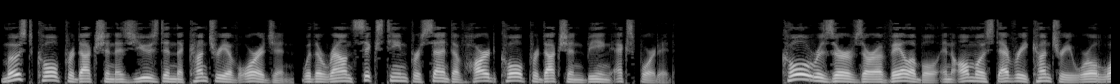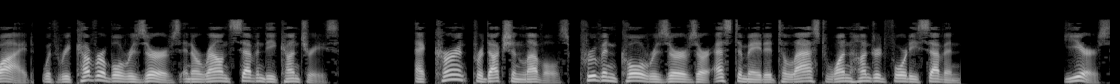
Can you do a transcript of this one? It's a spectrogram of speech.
most coal production is used in the country of origin, with around 16% of hard coal production being exported. Coal reserves are available in almost every country worldwide, with recoverable reserves in around 70 countries. At current production levels, proven coal reserves are estimated to last 147 years.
